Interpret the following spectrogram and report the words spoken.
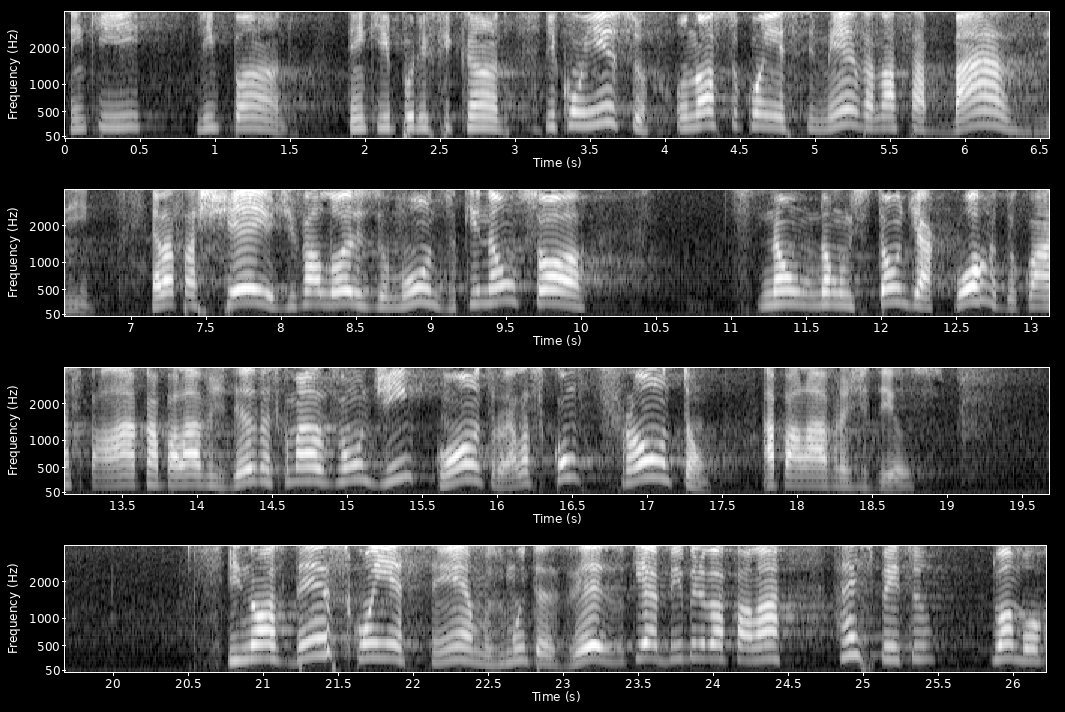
Tem que ir limpando, tem que ir purificando. E com isso, o nosso conhecimento, a nossa base, ela está cheia de valores do mundo que não só não, não estão de acordo com, as palavras, com a palavra de Deus, mas como elas vão de encontro, elas confrontam a palavra de Deus. E nós desconhecemos muitas vezes o que a Bíblia vai falar a respeito do amor.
